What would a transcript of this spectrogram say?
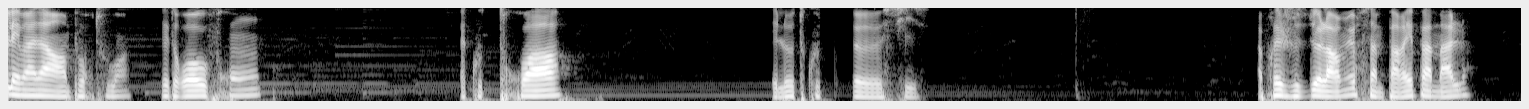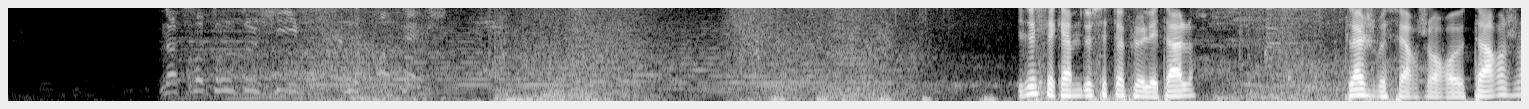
Les manas hein, pour tout. Hein. C'est droit au front. Ça coûte 3. Et l'autre coûte 6. Euh, Après, juste de l'armure, ça me paraît pas mal. L'idée, c'est quand même de setup le létal. là, je vais faire genre euh, targe.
